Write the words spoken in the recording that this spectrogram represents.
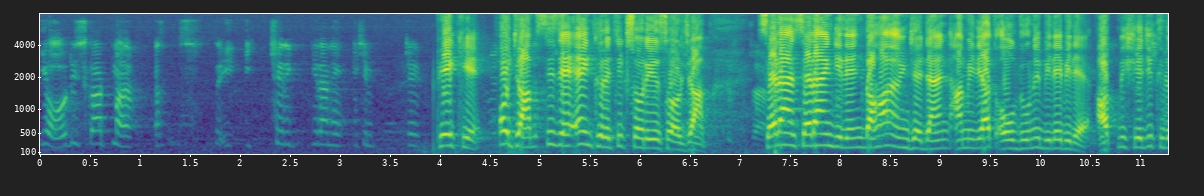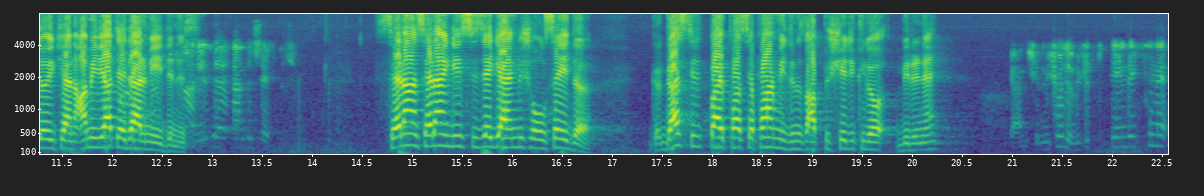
Yok risk artmaz. İçeri giren hekim Peki hocam size en kritik soruyu soracağım. Seren Serengil'in daha önceden ameliyat olduğunu bile bile 67 kiloyken ameliyat eder miydiniz? Seren Serengil size gelmiş olsaydı gastrit bypass yapar mıydınız 67 kilo birine? Yani şimdi şöyle vücut kitle indeksini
